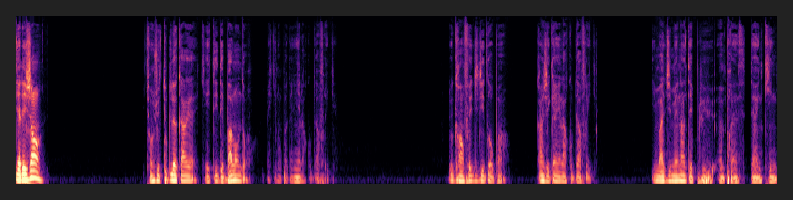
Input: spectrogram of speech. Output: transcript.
Il y a des gens qui ont joué toute leur carrière, qui ont été des ballons d'or, mais qui n'ont pas gagné la Coupe d'Afrique. grand frère Didier Drogba, quand j'ai gagné la Coupe d'Afrique, il m'a dit maintenant, tu n'es plus un prince, tu es un king.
